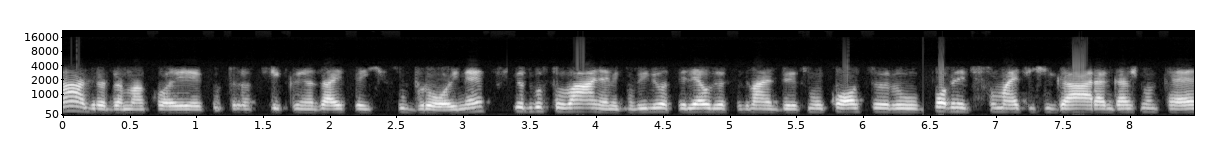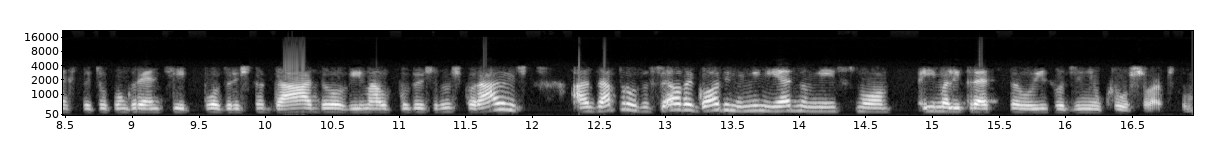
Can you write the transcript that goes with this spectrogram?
nagradama koje je kulturna ciklina, zaista ih su brojne. I od gostovanja, mi smo bili u ateljevu 212, bili smo u Kotoru, pobednici smo majcih igara, angažman festa i tu konkurenciji pozorišta Dadovi, malo pozorišta Duško Radović, a zapravo za sve ove godine mi nijednom nismo imali predstavu izvođenja u Kruševačkom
